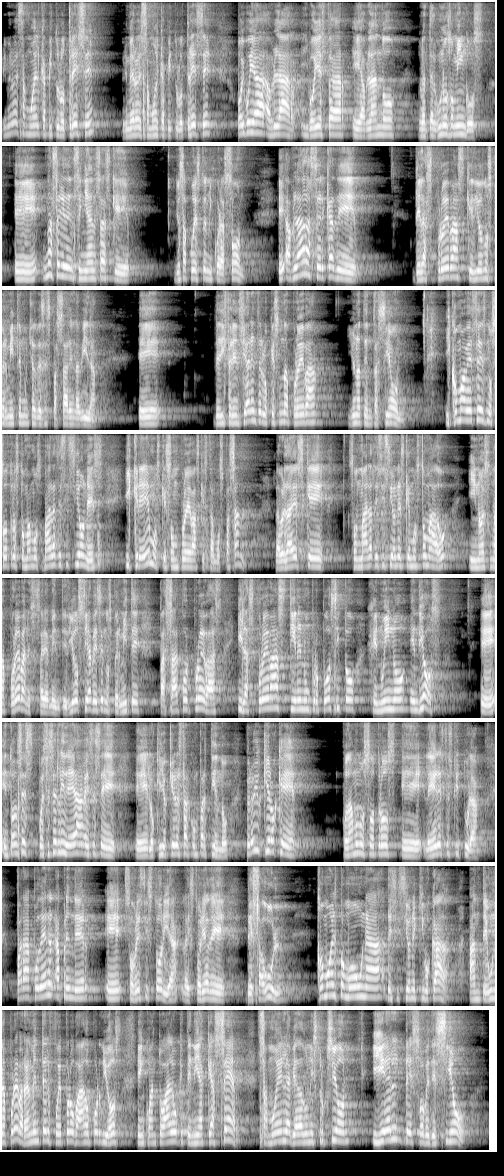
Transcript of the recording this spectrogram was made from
Primero de Samuel capítulo 13, primero de Samuel capítulo 13. Hoy voy a hablar y voy a estar eh, hablando durante algunos domingos eh, una serie de enseñanzas que Dios ha puesto en mi corazón. Eh, hablar acerca de, de las pruebas que Dios nos permite muchas veces pasar en la vida. de diferenciar entre lo que es una prueba y una tentación y cómo a veces nosotros tomamos malas decisiones y creemos que son pruebas que estamos pasando. La verdad es que son malas decisiones que hemos tomado y no es una prueba necesariamente. Dios sí a veces nos permite pasar por pruebas y las pruebas tienen un propósito genuino en Dios. Eh, entonces, pues esa es la idea, ese es eh, eh, lo que yo quiero estar compartiendo. Pero yo quiero que podamos nosotros eh, leer esta escritura para poder aprender eh, sobre esta historia, la historia de, de Saúl, cómo él tomó una decisión equivocada ante una prueba. Realmente él fue probado por Dios en cuanto a algo que tenía que hacer. Samuel le había dado una instrucción y él desobedeció.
